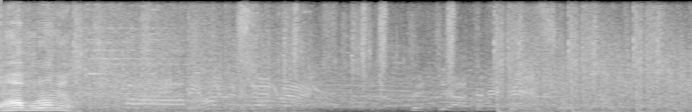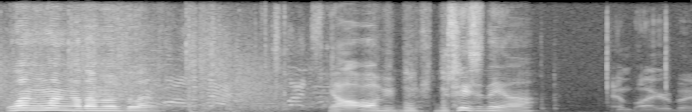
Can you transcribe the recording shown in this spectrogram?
Oha vuramıyorum. Ulan ulan adam öldü lan. Ya abi bu, bu ses ne ya? Empire Bay.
